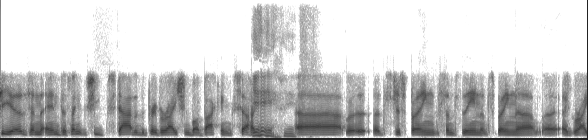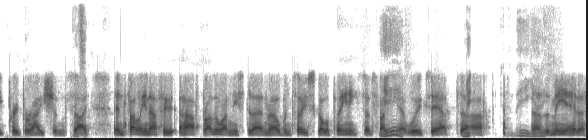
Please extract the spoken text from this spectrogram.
She is, and and to think she started the preparation by bucking. So Yeah, yeah. Uh, it's just been since then. It's been uh, a, a great preparation. So, and funnily enough, her half brother won yesterday in Melbourne too, Scolopini. So it's funny Yeah. how it works out. Uh, There you uh, go. the mare had a,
